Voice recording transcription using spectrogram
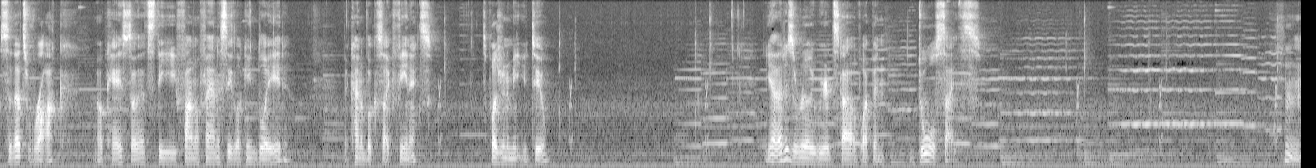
So that's Roc. Okay, so that's the Final Fantasy looking blade. That kind of looks like Phoenix. It's a pleasure to meet you too. Yeah, that is a really weird style of weapon. Dual scythes. Hmm.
